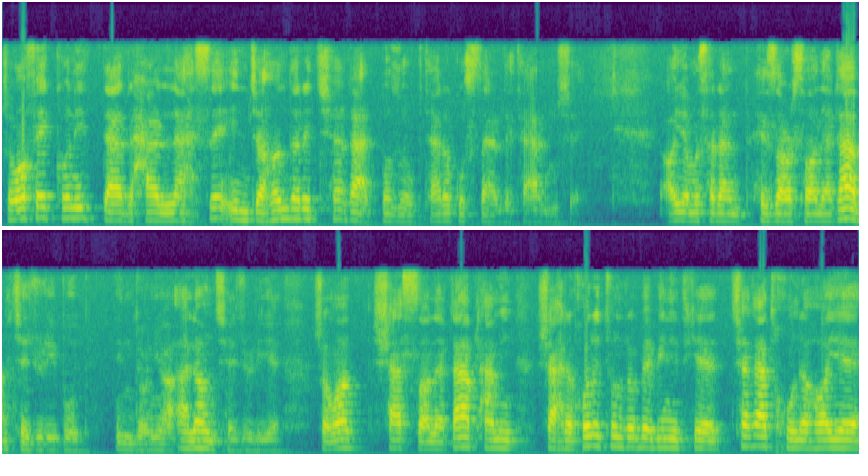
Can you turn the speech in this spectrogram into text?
شما فکر کنید در هر لحظه این جهان داره چقدر بزرگتر و گسترده تر میشه. آیا مثلا هزار سال قبل چجوری بود این دنیا؟ الان چجوریه؟ شما 60 سال قبل همین شهر خودتون رو ببینید که چقدر خونه های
